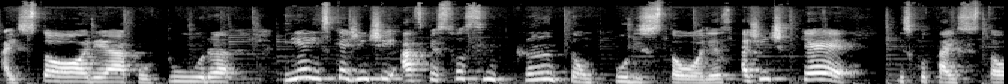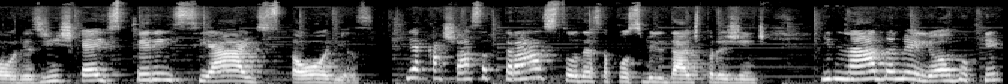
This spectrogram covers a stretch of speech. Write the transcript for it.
a história, a cultura. E é isso que a gente, as pessoas se encantam por histórias. A gente quer escutar histórias, a gente quer experienciar histórias. E a cachaça traz toda essa possibilidade para a gente. E nada melhor do que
